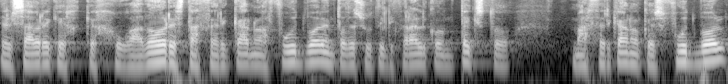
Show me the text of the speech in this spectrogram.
él sabe que, que jugador está cercano a fútbol, entonces utilizará el contexto más cercano que es fútbol,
